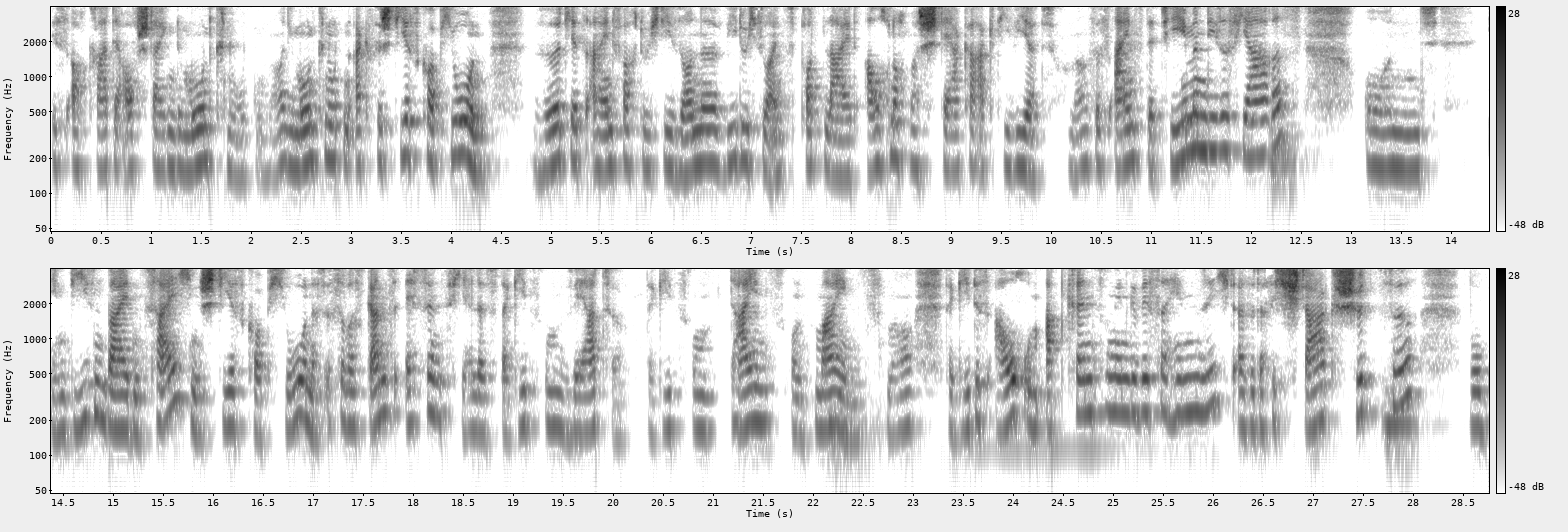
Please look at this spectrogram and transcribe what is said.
ist auch gerade der aufsteigende Mondknoten. Ne? Die Mondknotenachse Stier-Skorpion wird jetzt einfach durch die Sonne wie durch so ein Spotlight auch noch mal stärker aktiviert. Ne? Das ist eins der Themen dieses Jahres. Mhm. Und in diesen beiden Zeichen, Stier, Skorpion, das ist so was ganz Essentielles. Da geht es um Werte, da geht es um deins und meins. Ne? Da geht es auch um Abgrenzung in gewisser Hinsicht, also dass ich stark schütze, mhm. wo,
